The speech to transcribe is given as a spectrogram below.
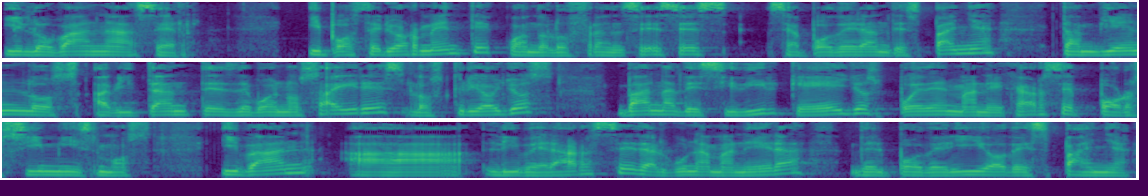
y lo van a hacer. Y posteriormente, cuando los franceses se apoderan de España, también los habitantes de Buenos Aires, los criollos, van a decidir que ellos pueden manejarse por sí mismos y van a liberarse de alguna manera del poderío de España,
